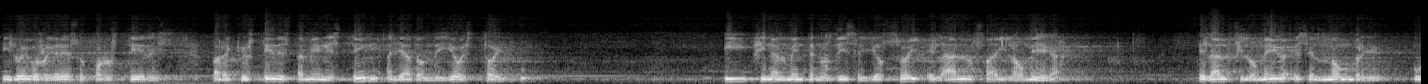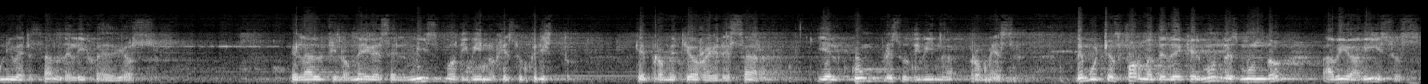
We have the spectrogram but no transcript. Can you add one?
y luego regreso por ustedes para que ustedes también estén allá donde yo estoy. Y finalmente nos dice, yo soy el alfa y la omega. El alfa y la omega es el nombre universal del Hijo de Dios. El alfa y la omega es el mismo divino Jesucristo que prometió regresar y él cumple su divina promesa. De muchas formas, desde que el mundo es mundo, ha habido avisos,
